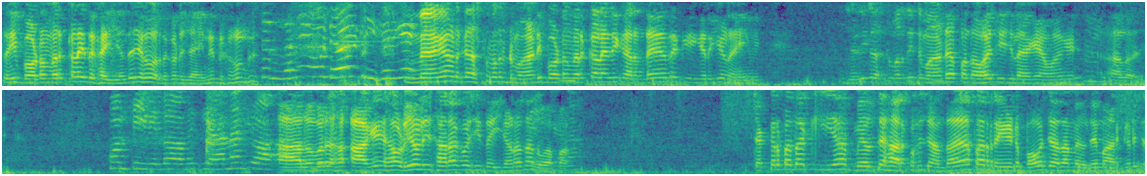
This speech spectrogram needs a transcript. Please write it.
ਤੁਸੀਂ ਬਾਟਮ ਵਰਕ ਵਾਲੇ ਦਿਖਾਈ ਜਾਂਦੇ ਜੇ ਹੋਰ ਤਾਂ ਕੋਈ ਡਿਜ਼ਾਈਨ ਨਹੀਂ ਦਿਖਾਉਂਦੇ। ਚੱਲਣਾ ਨਹੀਂ ਉਹ ਡਿਆ ਕੀ ਕਰੀਏ? ਮੈਂ ਕਿਹਾ ਹੁਣ ਕਸਟਮਰ ਡਿਮਾਂਡ ਹੀ ਬਾਟਮ ਵਰਕ ਵਾਲਿਆਂ ਦੀ ਕਰਨ ਡਏ ਆ ਤੇ ਕੀ ਕਰੀਏ ਹੁਣ ਅਸੀਂ ਵੀ। ਜਿਹੜੀ ਕਸਟਮਰ ਦੀ ਡਿਮਾਂਡ ਹੈ ਆਪਾਂ ਤਾਂ ਉਹੀ ਚੀਜ਼ ਲੈ ਕੇ ਆਵਾਂਗੇ। ਆ ਲਓ ਜੀ। ਹੁਣ ਚੱਕਰ ਪਤਾ ਕੀ ਆ ਮਿਲ ਤੇ ਹਰ ਕੁਝ ਜਾਂਦਾ ਆ ਪਰ ਰੇਟ ਬਹੁਤ ਜ਼ਿਆਦਾ ਮਿਲਦੇ ਮਾਰਕੀਟ 'ਚ।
